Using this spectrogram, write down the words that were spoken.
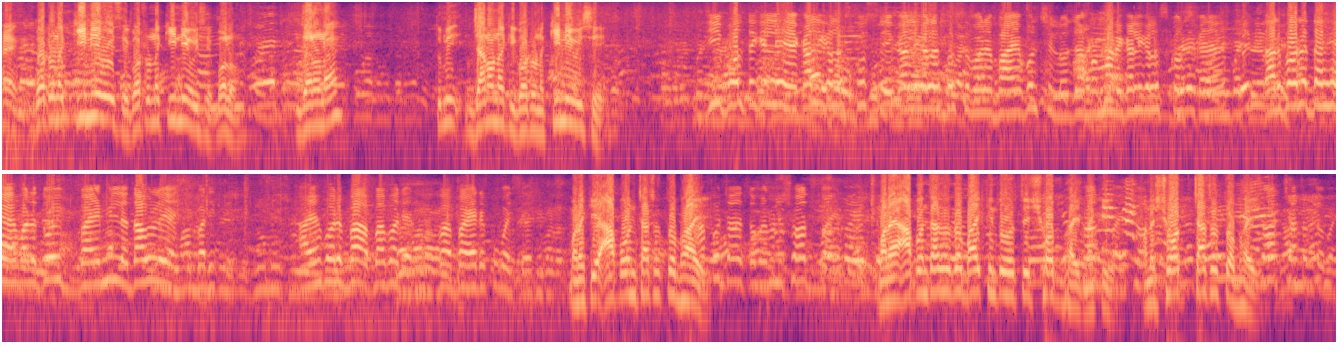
হ্যাঁ ঘটনা কি নিয়ে হয়েছে? ঘটনা কি নিয়ে হয়েছে? বলো। জানো না? তুমি জানো নাকি ঘটনা কি নিয়ে হয়েছে? জি বলতে গেলে গালি গালাজ করছে। গালি গালাজ করতে পারে ভাই বলছিল যে আমার মারে গালি গালাজ করছে। তারপরে দেখে এবারে দুই ভাই মিলে দাউলে আইছে বাড়িতে। আর এরপরে বা বাবারে বাইরে কুবাইছে। মানে কি আপন চাচাতো ভাই? আপন চাচা তো ভাই মানে সৎ ভাই। মানে আপন চাচাতো ভাই কিন্তু হচ্ছে সৎ ভাই নাকি? মানে সৎ চাচাতো ভাই। সৎ চাচা তো ভাই।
